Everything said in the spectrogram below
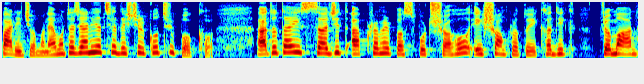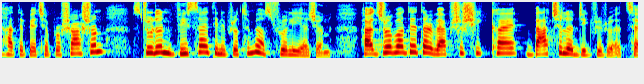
পাড়ি জমান। এমনটা জানিয়েছে দেশটির কর্তৃপক্ষ। এতটাই সাজিদ আকরামের পাসপোর্ট সহ এই সংক্রান্ত একাধিক প্রমাণ হাতে পেয়েছে প্রশাসন। স্টুডেন্ট ভিসায় তিনি প্রথমে অস্ট্রেলিয়া যান। হায়দ্রাবাদে তার ব্যবসা শিক্ষায় ব্যাচেলর ডিগ্রি রয়েছে।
